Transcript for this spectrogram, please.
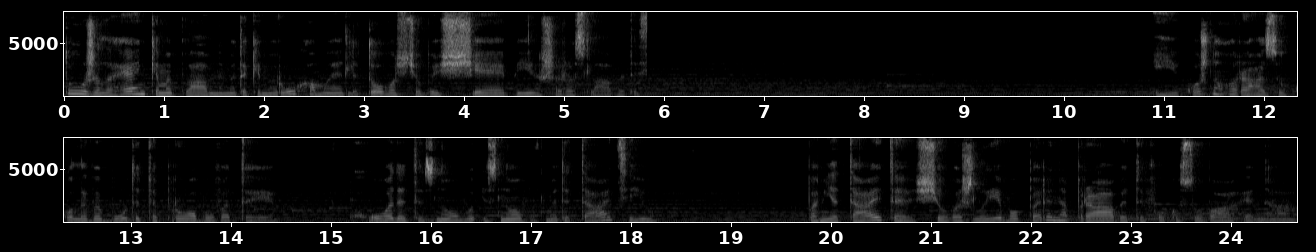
Дуже легенькими плавними такими рухами для того, щоб ще більше розслабитись. І кожного разу, коли ви будете пробувати входити знову і знову в медитацію, пам'ятайте, що важливо перенаправити фокус уваги на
